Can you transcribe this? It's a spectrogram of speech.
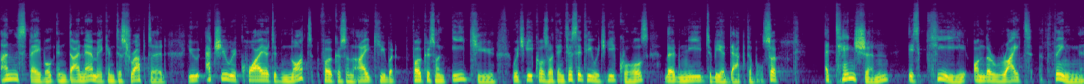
unstable and dynamic and disrupted, you actually require to not focus on IQ, but focus on EQ, which equals authenticity, which equals the need to be adaptable. So, attention is key on the right thing.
